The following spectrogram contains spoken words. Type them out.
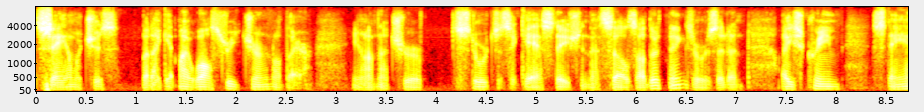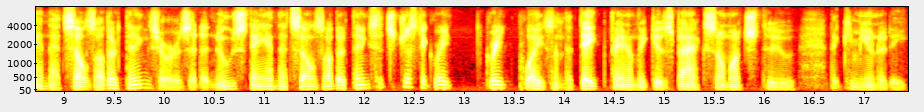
sandwiches, but I get my Wall Street Journal there. You know, I'm not sure if Stewart's is a gas station that sells other things, or is it an ice cream stand that sells other things, or is it a newsstand that sells other things? It's just a great great place, and the Dake family gives back so much to the community.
